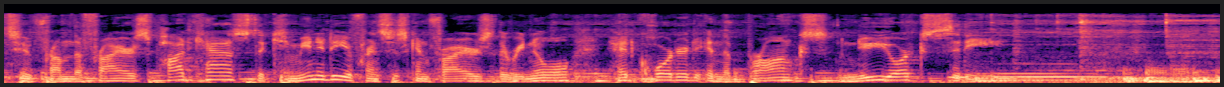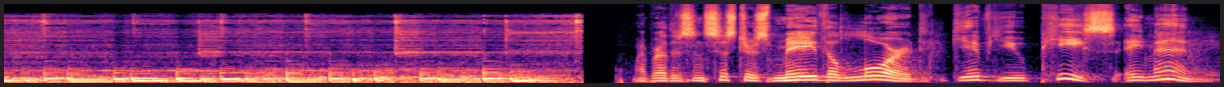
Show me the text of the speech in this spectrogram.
to From the Friars podcast, the community of Franciscan Friars of the Renewal, headquartered in the Bronx, New York City. My brothers and sisters, may the Lord give you peace. Amen.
